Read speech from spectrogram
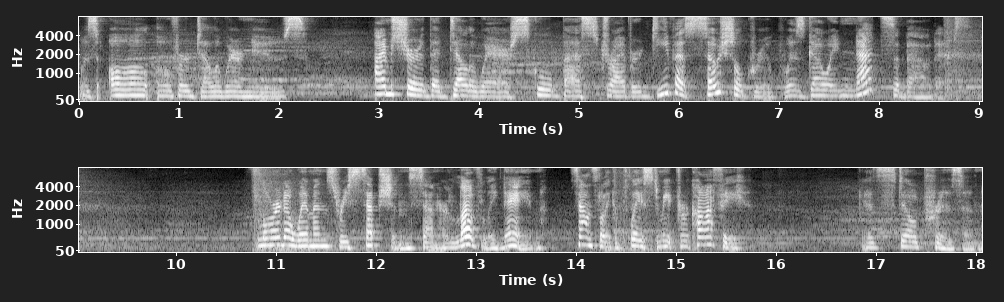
Was all over Delaware news. I'm sure the Delaware school bus driver Diva Social Group was going nuts about it. Florida Women's Reception Center, lovely name. Sounds like a place to meet for coffee. It's still prison.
